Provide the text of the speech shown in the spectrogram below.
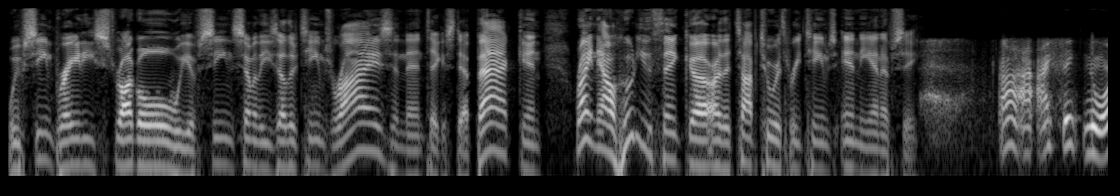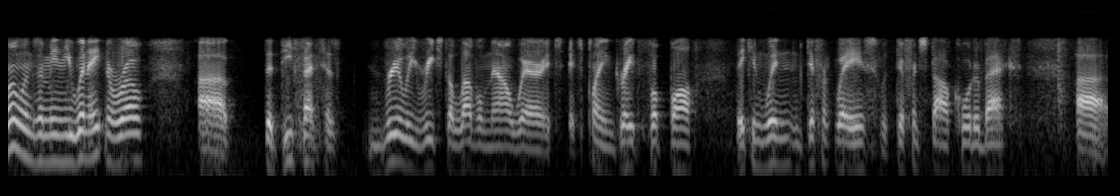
We've seen Brady struggle. We have seen some of these other teams rise and then take a step back. And right now, who do you think uh, are the top two or three teams in the NFC? I think New Orleans. I mean, you win eight in a row. The defense has really reached a level now where it's it's playing great football. They can win in different ways with different style quarterbacks. Uh,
